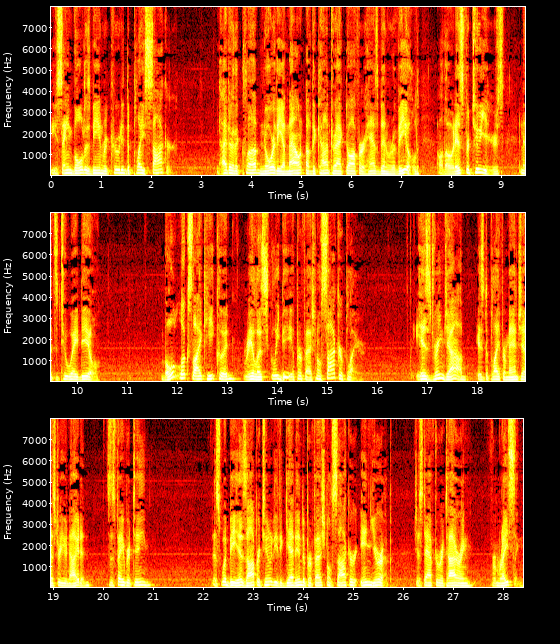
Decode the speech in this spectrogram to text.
Usain Bolt is being recruited to play soccer. Neither the club nor the amount of the contract offer has been revealed, although it is for two years, and it's a two way deal. Bolt looks like he could realistically be a professional soccer player. His dream job is to play for Manchester United. It's his favorite team. This would be his opportunity to get into professional soccer in Europe just after retiring from racing.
